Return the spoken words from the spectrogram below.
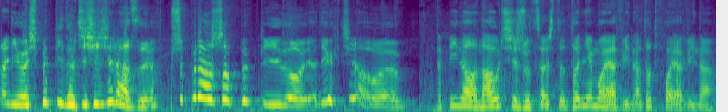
Zraniłeś Pepino 10 razy. Przepraszam, Pepino, ja nie chciałem. Pepino, naucz się rzucać. To, to nie moja wina, to twoja wina.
